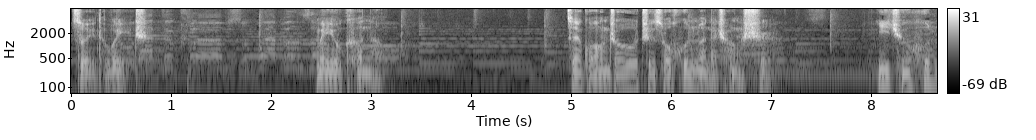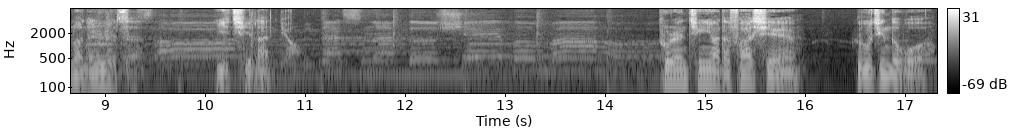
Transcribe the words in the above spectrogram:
嘴的位置，没有可能。在广州这座混乱的城市，一群混乱的日子一起烂掉。突然惊讶的发现，如今的我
